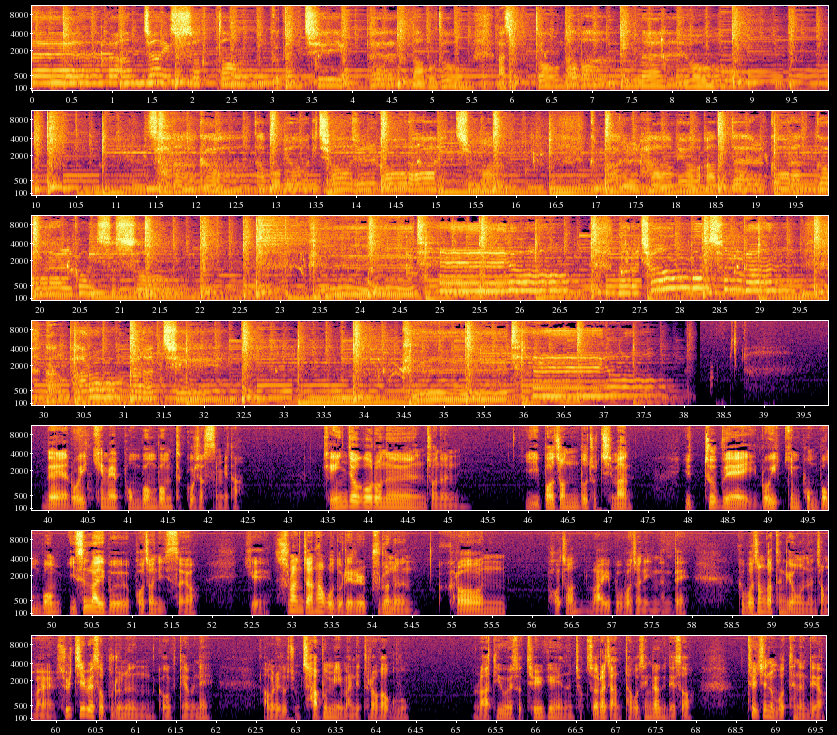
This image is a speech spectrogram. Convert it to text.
듣고 오셨습니다. 개인적으로는 저는 이 버전도 좋지만 유튜브에 로이킴 봄봄봄 이슬라이브 버전이 있어요. 이게 술 한잔하고 노래를 부르는 그런 버전, 라이브 버전이 있는데 그 버전 같은 경우는 정말 술집에서 부르는 거기 때문에 아무래도 좀 잡음이 많이 들어가고 라디오에서 틀기에는 적절하지 않다고 생각이 돼서 틀지는 못했는데요.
